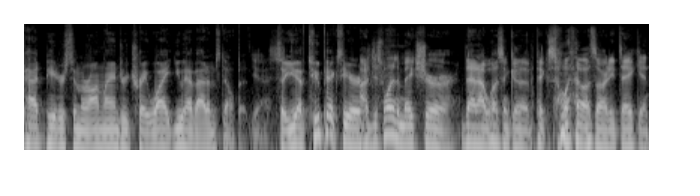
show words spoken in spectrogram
Pat Peterson, LaRon Landry, Trey White. You have Adams Delpit. Yes. So you have two picks here. I just wanted to make sure that I wasn't gonna pick someone that was already taken.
